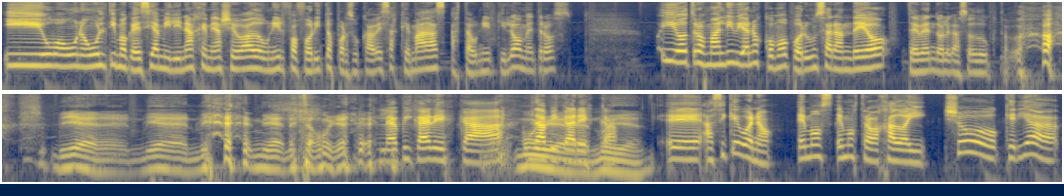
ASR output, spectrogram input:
Y hubo uno último que decía mi linaje me ha llevado a unir fosforitos por sus cabezas quemadas hasta unir kilómetros. Y otros más livianos como por un zarandeo te vendo el gasoducto. Bien, bien, bien, bien. Está muy bien. La picaresca. Muy La bien, picaresca. Muy bien. Eh, así que bueno, hemos, hemos trabajado ahí. Yo quería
